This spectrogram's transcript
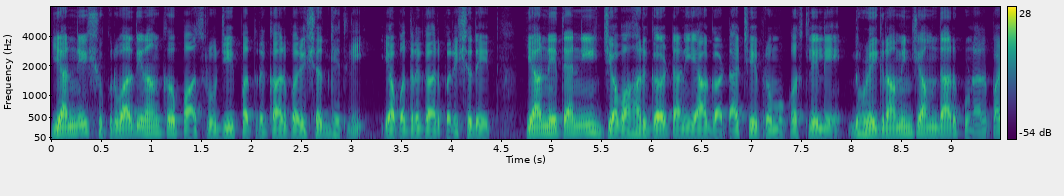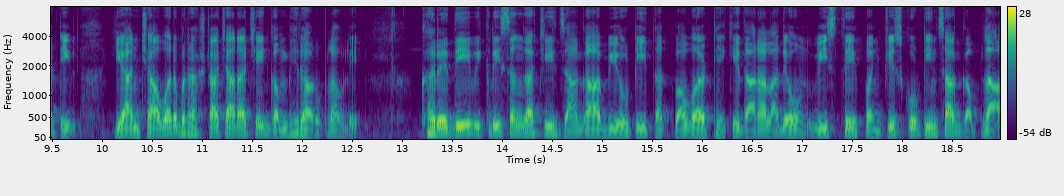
यांनी शुक्रवार दिनांक पाच रोजी पत्रकार परिषद घेतली. या पत्रकार परिषदेत या नेत्यांनी जवाहर गट आणि या गटाचे प्रमुख असलेले धुळे ग्रामीणचे आमदार कुणाल पाटील यांच्यावर भ्रष्टाचाराचे गंभीर आरोप लावले. खरेदी विक्री संघाची जागा बीओटी तत्वावर ठेकेदाराला देऊन वीस ते पंचवीस कोटींचा गफला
